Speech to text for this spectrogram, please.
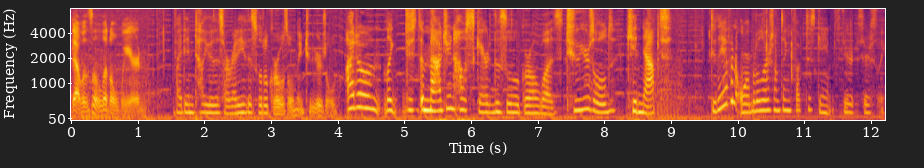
that was a little weird. If I didn't tell you this already, this little girl was only two years old. I don't, like, just imagine how scared this little girl was. Two years old, kidnapped, do they have an orbital or something? Fuck this game. Seriously.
